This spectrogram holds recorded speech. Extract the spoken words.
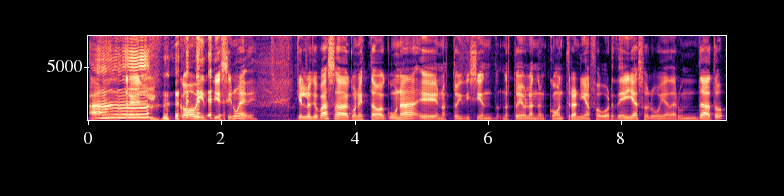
Ah, contra el COVID-19. ¿Qué es lo que pasa con esta vacuna? Eh, no estoy diciendo, no estoy hablando en contra ni a favor de ella, solo voy a dar un dato.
